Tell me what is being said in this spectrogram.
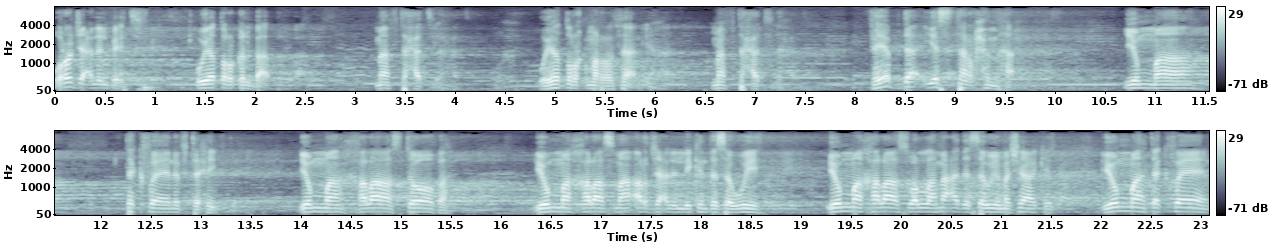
ورجع للبيت ويطرق الباب. ما فتحت له. ويطرق مرة ثانية ما فتحت له. فيبدأ يسترحمها. يما تكفين افتحي يما خلاص توبة. يما خلاص ما أرجع للي كنت أسويه. يما خلاص والله ما عاد أسوي مشاكل. يما تكفين.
